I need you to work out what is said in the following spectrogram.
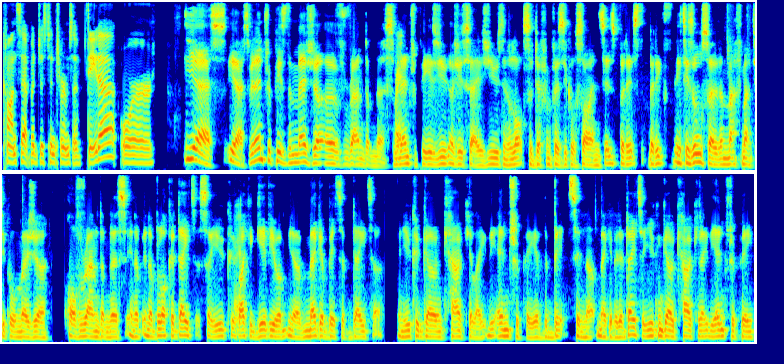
concept, but just in terms of data or? Yes, yes. I mean, entropy is the measure of randomness. I mean, right. entropy is, as you say, is used in lots of different physical sciences, but it's but it, it is also the mathematical measure of randomness in a, in a block of data. So you could, right. I could give you a you know megabit of data, and you could go and calculate the entropy of the bits in that megabit of data. You can go calculate the entropy,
